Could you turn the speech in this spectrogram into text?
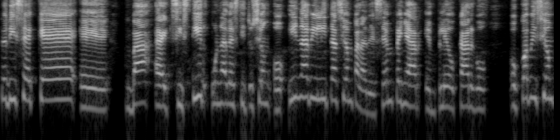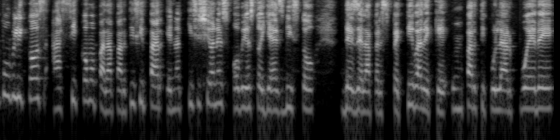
Te dice que eh, va a existir una destitución o inhabilitación para desempeñar empleo, cargo o comisión públicos, así como para participar en adquisiciones. Obvio, esto ya es visto desde la perspectiva de que un particular puede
